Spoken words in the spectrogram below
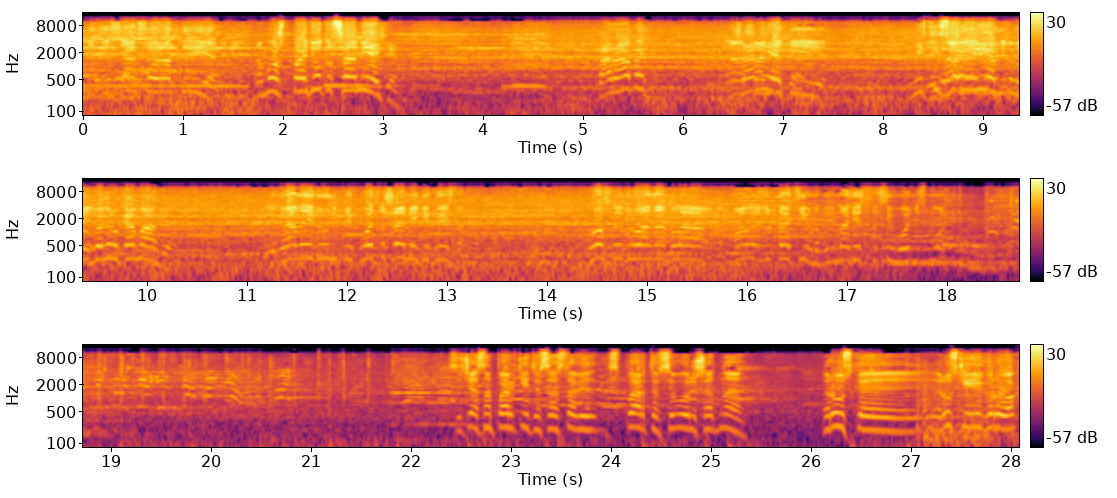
50-43. Но может пойдет у Шамеки. Пора бы Да, Шамека. Шамеки. нести Игра свою лепту не в игру команды. Игра на игру не приходится Шамеке Кристон. В прошлую игру она была мало результативна. Будем надеяться, что сегодня сможет. Сейчас на паркете в составе Спарта всего лишь одна русская, русский игрок.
